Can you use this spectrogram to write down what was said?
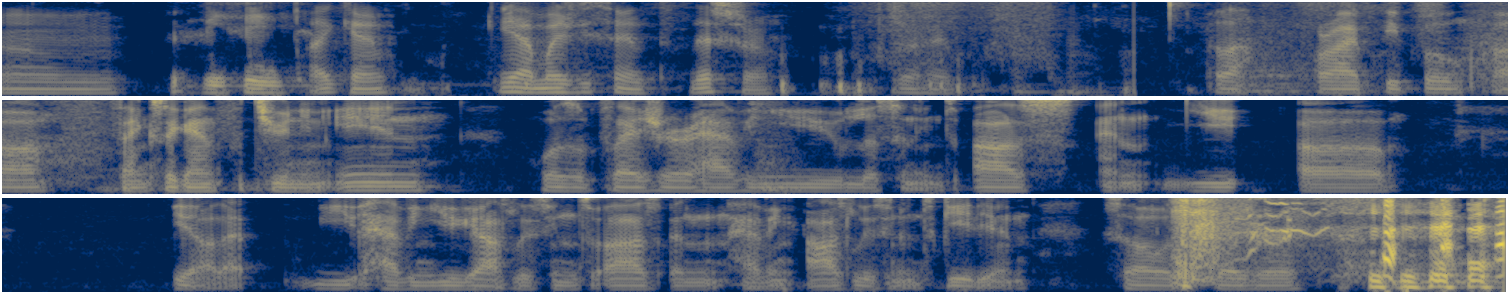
Um, Vicente. I can. Yeah, mas Vicente, that's true. Go ahead. Uh, all right, people. Uh, thanks again for tuning in. It was a pleasure having you listening to us and you. Uh, yeah, that you having you guys listening to us and having us listening to Guidione. So it's a pleasure.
